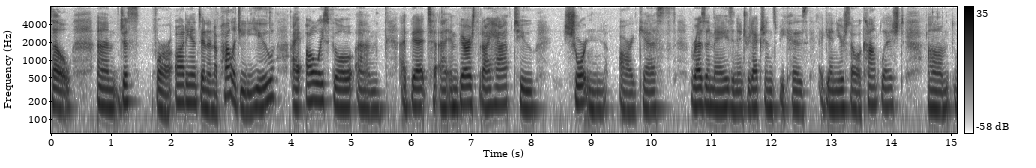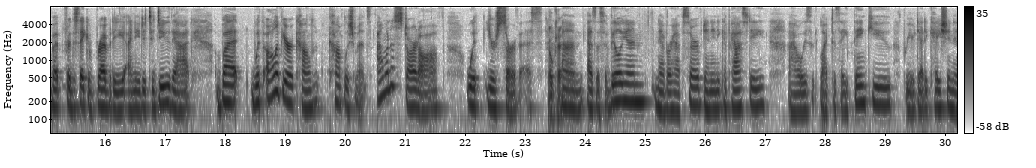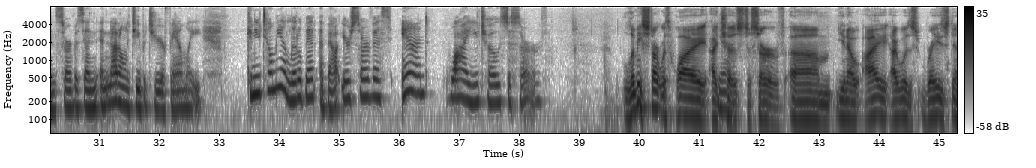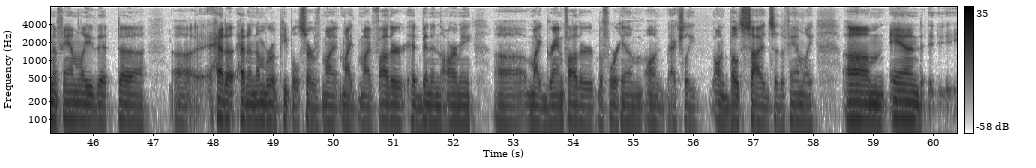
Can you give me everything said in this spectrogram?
So, um, just for our audience and an apology to you. I always feel um, a bit uh, embarrassed that I have to shorten our guests' resumes and introductions because, again, you're so accomplished. Um, but for the sake of brevity, I needed to do that. But with all of your accomplishments, I want to start off with your service. Okay. Um, as a civilian, never have served in any capacity. I always like to say thank you for your dedication and service, and, and not only to you, but to your family. Can you tell me a little bit about your service and why you chose to serve? Let me start with why I yeah. chose to serve. Um, you know, I I was raised in a family that uh, uh, had a had a number of people serve. My my my father had been in the army. Uh, my grandfather before him on actually on both sides of the family. Um, and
